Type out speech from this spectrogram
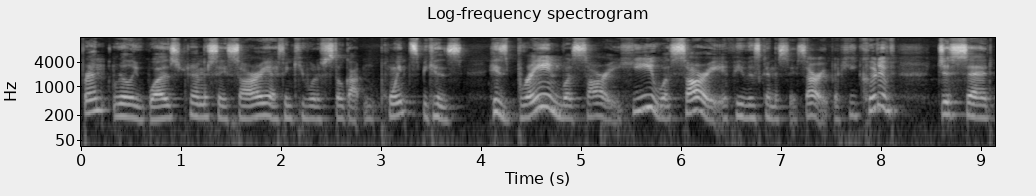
Brent really was trying to say sorry, I think he would have still gotten points because his brain was sorry. He was sorry if he was going to say sorry, but he could have just said,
